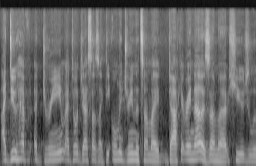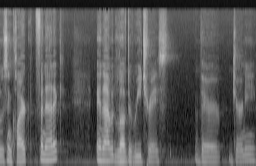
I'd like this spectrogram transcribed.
I do have a dream. I told Jess, I was like, the only dream that's on my docket right now is I'm a huge Lewis and Clark fanatic. And I would love to retrace their journey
